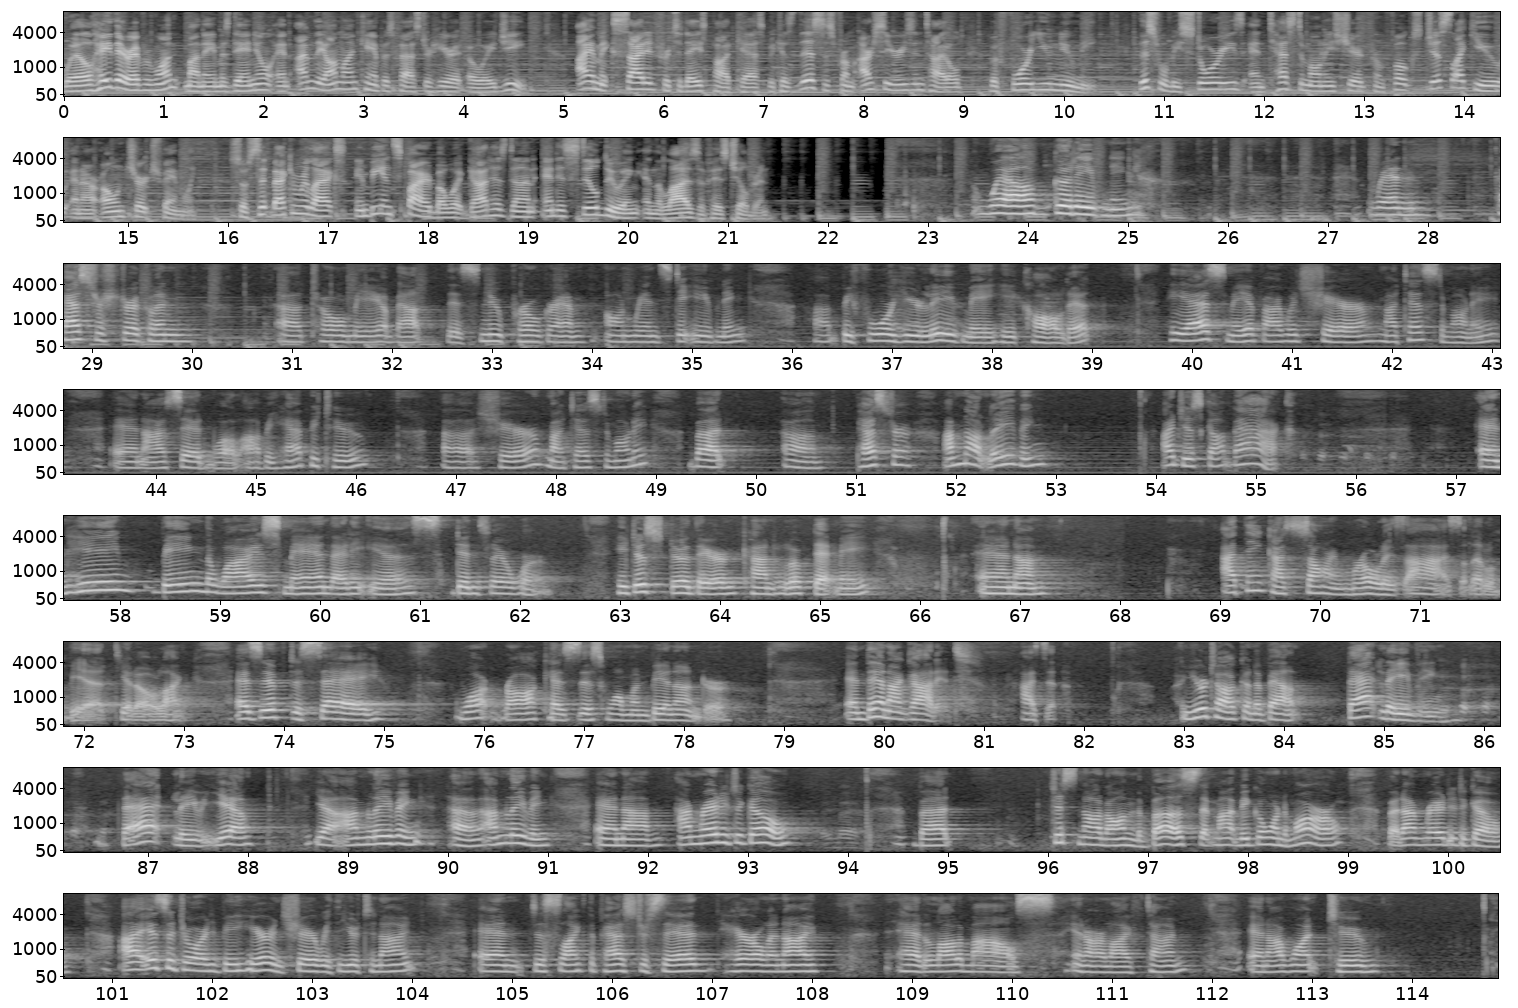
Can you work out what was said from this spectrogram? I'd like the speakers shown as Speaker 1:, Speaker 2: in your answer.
Speaker 1: Well, hey there, everyone. My name is Daniel, and I'm the online campus pastor here at OAG. I am excited for today's podcast because this is from our series entitled Before You Knew Me. This will be stories and testimonies shared from folks just like you and our own church family. So sit back and relax and be inspired by what God has done and is still doing in the lives of His children.
Speaker 2: Well, good evening. When Pastor Strickland uh, told me about this new program on Wednesday evening, uh, Before You Leave Me, he called it, he asked me if I would share my testimony. And I said, Well, I'll be happy to uh, share my testimony, but um, Pastor, I'm not leaving. I just got back. And he, being the wise man that he is, didn't say a word. He just stood there and kind of looked at me. And um, I think I saw him roll his eyes a little bit, you know, like as if to say, What rock has this woman been under? And then I got it. I said, You're talking about that leaving. That leaving, yeah. Yeah, I'm leaving. Uh, I'm leaving. And um, I'm ready to go. Amen. But just not on the bus that might be going tomorrow, but I'm ready to go. I, it's a joy to be here and share with you tonight. And just like the pastor said, Harold and I had a lot of miles in our lifetime. And I want to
